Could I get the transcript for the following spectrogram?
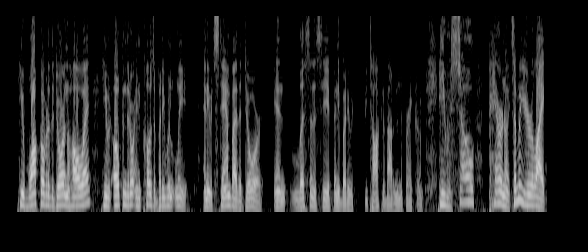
He would walk over to the door in the hallway. He would open the door and close it, but he wouldn't leave. And he would stand by the door and listen to see if anybody would be talking about him in the break room. He was so paranoid. Some of you are like,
